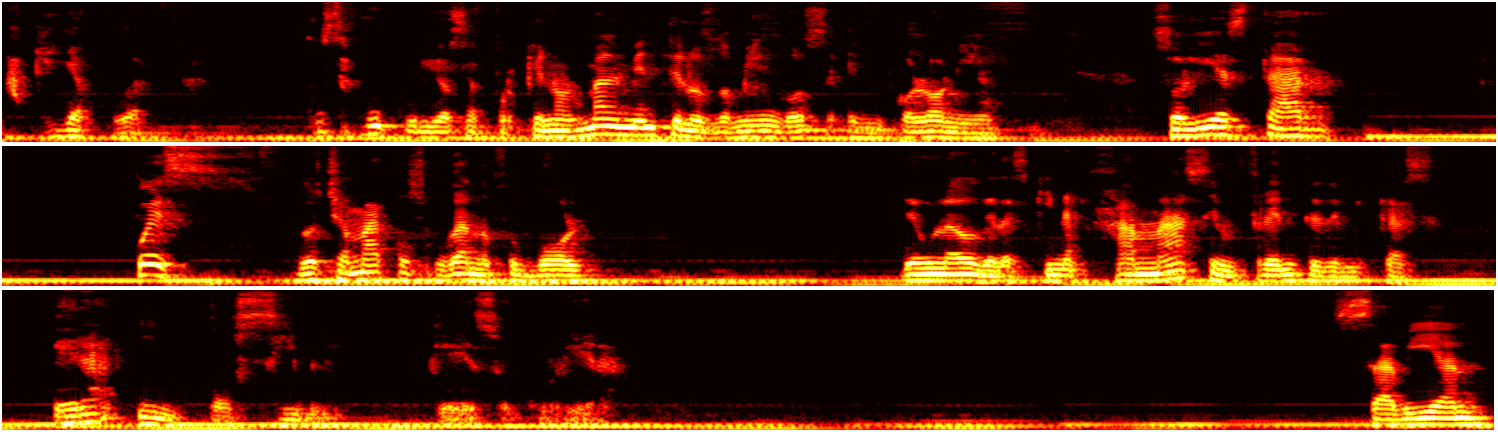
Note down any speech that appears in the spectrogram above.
aquella puerta. Cosa muy curiosa, porque normalmente los domingos en mi colonia solía estar, pues, los chamacos jugando fútbol de un lado de la esquina, jamás enfrente de mi casa. Era imposible que eso ocurriera. Sabían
